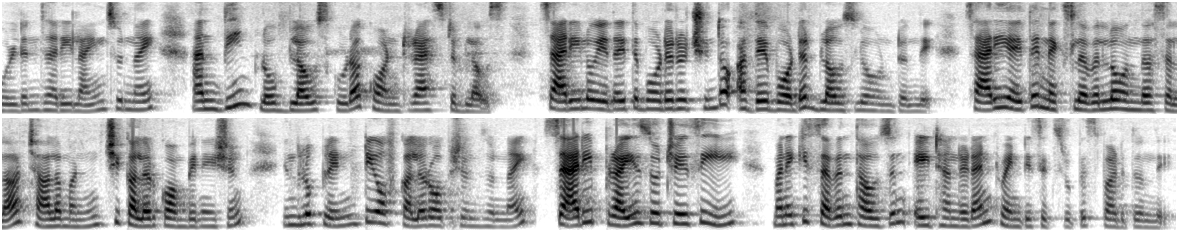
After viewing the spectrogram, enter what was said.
గోల్డెన్ జరీ లైన్స్ ఉన్నాయి. అండ్ దీంట్లో బ్లౌజ్ కూడా కాంట్రాస్ట్ బ్లౌజ్ శారీలో ఏదైతే బార్డర్ వచ్చిందో అదే బార్డర్ బ్లౌజ్లో ఉంటుంది. శారీ అయితే నెక్స్ట్ లెవెల్లో ఉంది అసలు. చాలా మంచి కలర్ కాంబినేషన్ ఇందులో ప్లెంటీ ఆఫ్ కలర్ ఆప్షన్స్ ఉన్నాయి. శారీ ప్రైస్ వచ్చేసి మనకి seven thousand eight hundred and twenty six rupees పడుతుంది.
